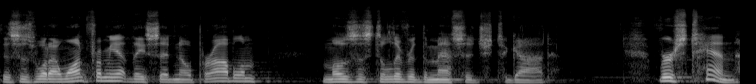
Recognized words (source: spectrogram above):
This is what I want from you. They said, No problem. Moses delivered the message to God. Verse 10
